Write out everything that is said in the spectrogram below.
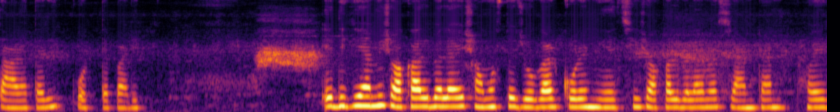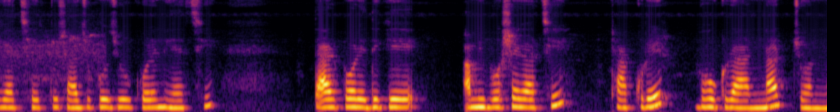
তাড়াতাড়ি করতে পারি। এদিকে আমি সকালবেলায় সমস্ত জোগাড় করে নিয়েছি। সকালবেলায় আমার স্নান টান হয়ে গেছে, একটু সাজুগুজু করে নিয়েছি। তারপর এদিকে আমি বসে গেছি ঠাকুরের ভোগ রান্নার জন্য।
